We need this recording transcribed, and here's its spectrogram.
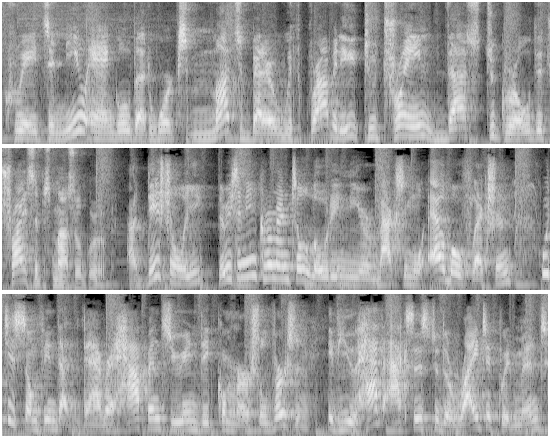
creates a new angle that works much better with gravity to train, thus to grow the triceps muscle group. Additionally, there is an incremental loading near maximal elbow flexion, which is something that never happens during the commercial version. If you have access to the right equipment,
